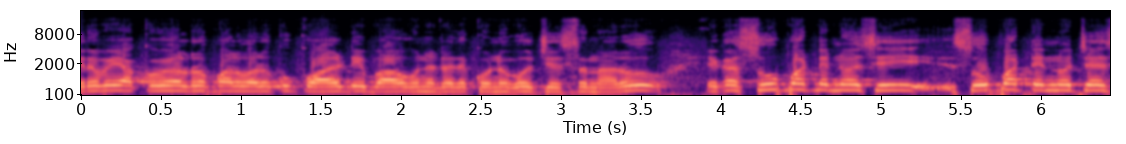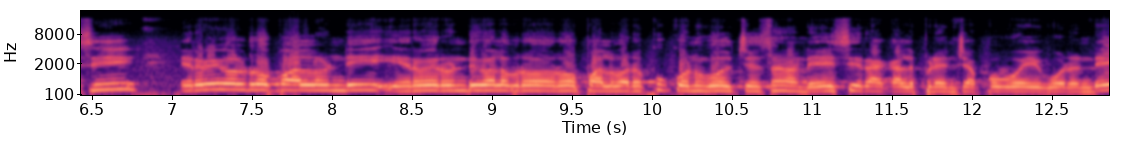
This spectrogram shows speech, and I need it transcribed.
ఇరవై ఒక్క వేల రూపాయల వరకు క్వాలిటీ బాగున్నట్లయితే కొనుగోలు చేస్తున్నారు. ఇక సూపర్ టెన్ వచ్చి సూపర్ టెన్ వచ్చేసి ఇరవై వేల రూపాయల నుండి ఇరవై రెండు వేల రూపాయల వరకు కొనుగోలు చేస్తున్నారు. ఏసీ రకాలు ఇప్పుడు నేను చెప్పబోయి కూడా అండి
